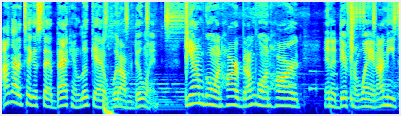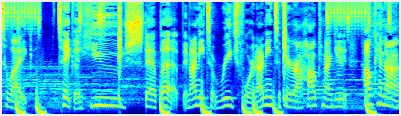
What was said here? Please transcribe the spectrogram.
i got to take a step back and look at what i'm doing. Yeah i'm going hard but i'm going hard in a different way and i need to like take a huge step up and i need to reach for it i need to figure out how can i get how can i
